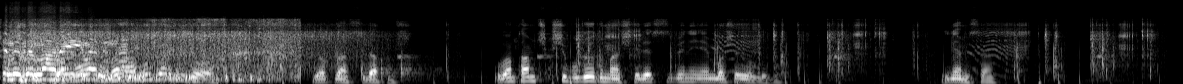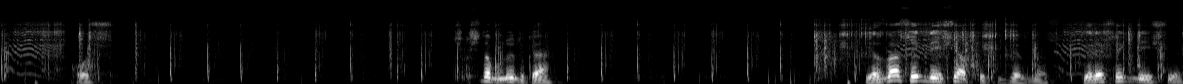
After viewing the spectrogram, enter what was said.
What a Lan hamburger miydi o? Yok lan silahmış. Ulan tam çıkışı buluyordum ben. Şerefsiz beni en başa yolladı. Yine mi sen? Koş. Çıkışı da buluyorduk ha. Yazılar sürekli değişiyor alttaki yazılar. Görev sürekli değişiyor.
